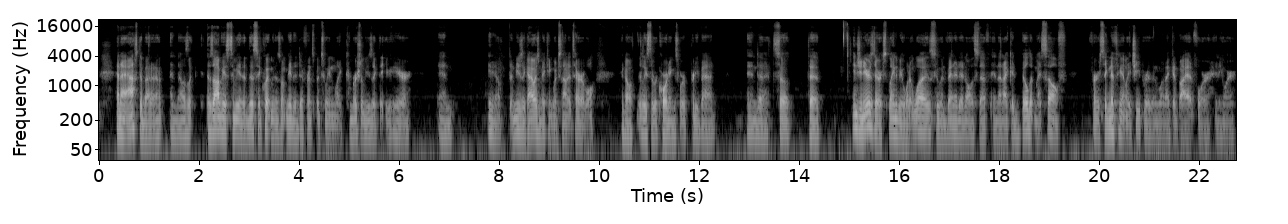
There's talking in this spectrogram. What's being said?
and I asked about it and I was like, it was obvious to me that this equipment is what made the difference between like commercial music that you hear and, you know, the music I was making, which sounded terrible. You know, at least the recordings were pretty bad. And uh, so the engineers there explained to me what it was, who invented it, all this stuff, and that I could build it myself for significantly cheaper than what I could buy it for anywhere.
